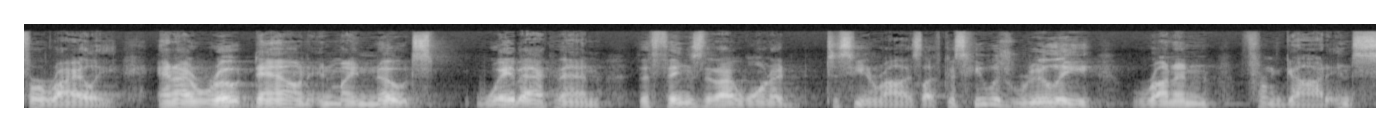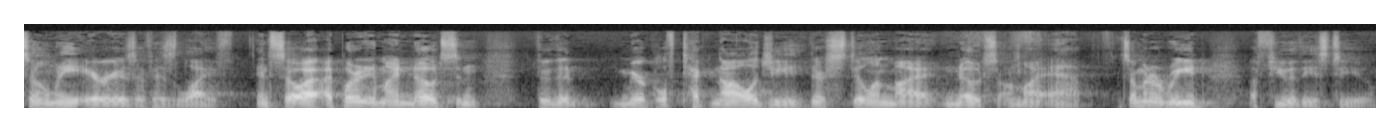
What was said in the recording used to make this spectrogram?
for Riley. And I wrote down in my notes way back then the things that I wanted to see in Riley's life because he was really running from God in so many areas of his life. And so I, I, put it in my notes, and through the miracle of technology, they're still in my notes on my app. So I'm going to read a few of these to you.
